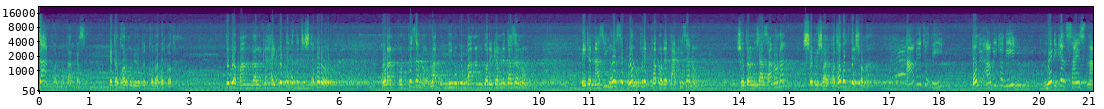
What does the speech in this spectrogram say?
যার ধর্ম তার কাছে, এটা ধর্ম নিরপেক্ষবাদের কথা। তোমরা বাঙ্গালকে হাইকোর্ট দেখাতে চেষ্টা করো। কোরআন পড়তে জানো লাকুম দিন হুকুম বানান করে কেমনে তা জানো? এটা নাজিল হয়েছে কোন প্রেক্ষাপটে তা কি জানো? সুতরাং যা জানো না, সে বিষয়ে কথা বলতে এসো না আমি যদি বলে, আমি যদি মেডিকেল সায়েন্স না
